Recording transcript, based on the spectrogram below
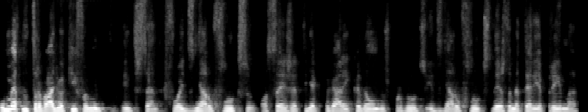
O método de trabalho aqui foi muito interessante, que foi desenhar o fluxo, ou seja, tinha que pegar em cada um dos produtos e desenhar o fluxo desde a matéria-prima,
